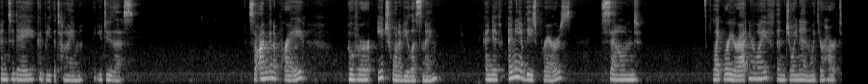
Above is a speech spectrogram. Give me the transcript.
And today could be the time that you do this. So I'm going to pray over each one of you listening. And if any of these prayers sound like where you're at in your life, then join in with your heart.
